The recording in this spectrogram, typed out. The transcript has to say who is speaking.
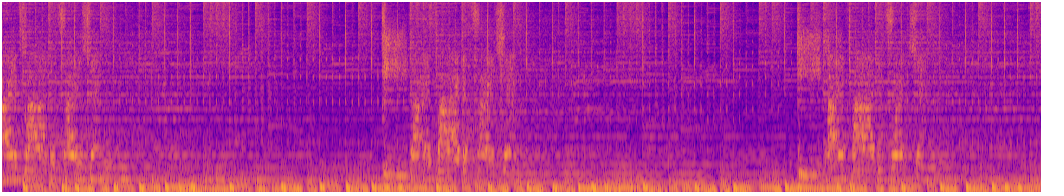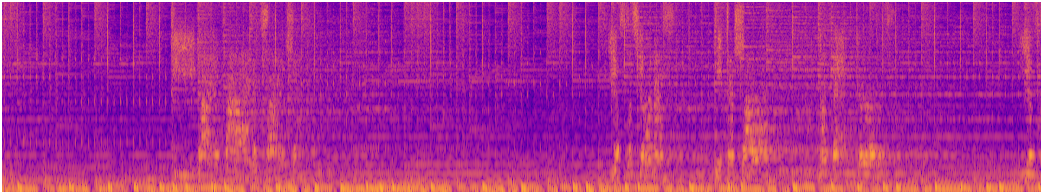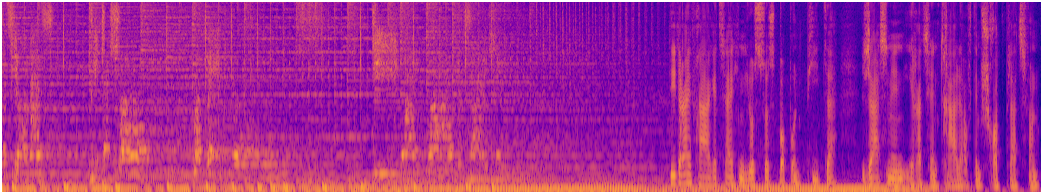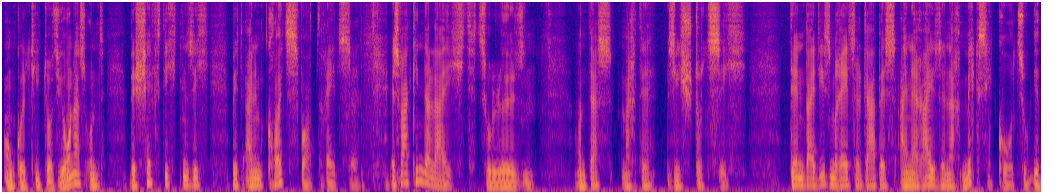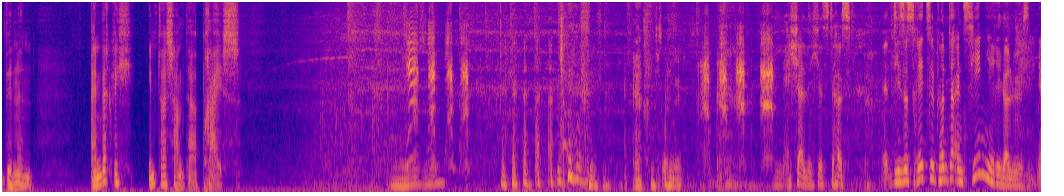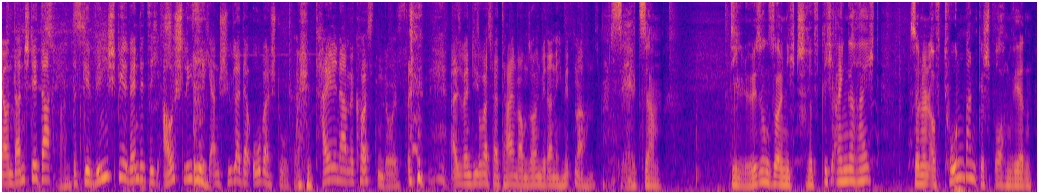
Speaker 1: drei Fragezeichen. Die drei Fragezeichen. Die drei Fragezeichen. Die drei Fragezeichen. Justus Jonas, Peter Schauer, November. Justus Jonas, Peter Schauer, November. Die drei Fragezeichen.
Speaker 2: Die drei Fragezeichen Justus, Bob und Peter saßen in ihrer Zentrale auf dem Schrottplatz von Onkel Titus Jonas und beschäftigten sich mit einem Kreuzworträtsel. Es war kinderleicht zu lösen und das machte sie stutzig. Denn bei diesem Rätsel gab es eine Reise nach Mexiko zu gewinnen. Ein wirklich interessanter Preis.
Speaker 3: unnötig.
Speaker 4: Lächerlich ist das. Dieses Rätsel könnte ein Zehnjähriger lösen.
Speaker 5: Ja, und dann steht da, das Gewinnspiel wendet sich ausschließlich an Schüler der Oberstufe. Teilnahme kostenlos. Also wenn die sowas verteilen, warum sollen wir da nicht mitmachen?
Speaker 4: Seltsam. Die Lösung soll nicht schriftlich eingereicht, sondern auf Tonband gesprochen werden.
